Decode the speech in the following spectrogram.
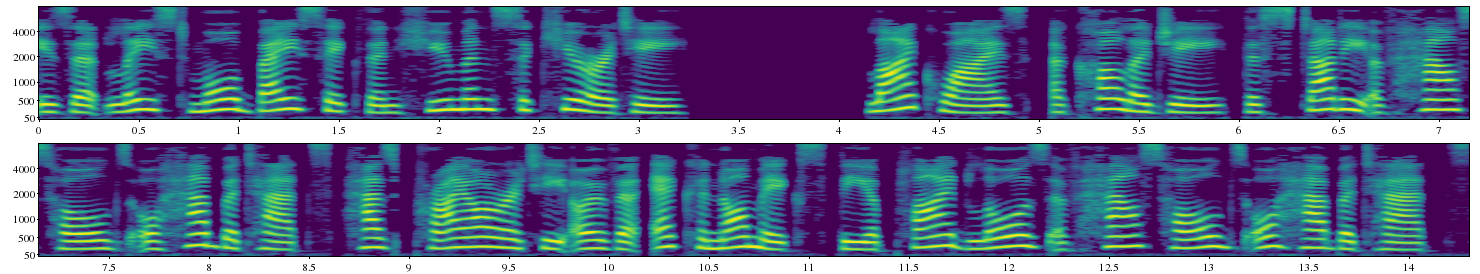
is at least more basic than human security. Likewise, ecology the study of households or habitats has priority over economics the applied laws of households or habitats.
